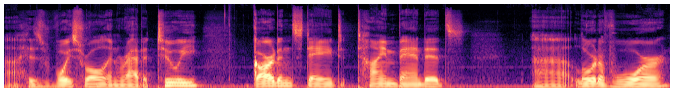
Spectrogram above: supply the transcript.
uh, his voice role in Ratatouille, Garden State, Time Bandits, uh, Lord of War.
